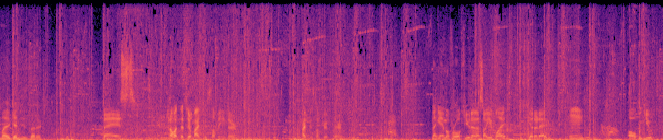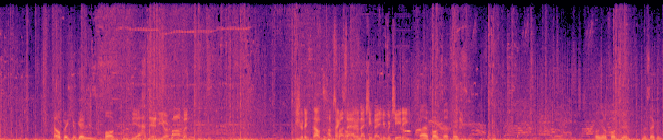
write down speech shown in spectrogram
My Genji is better. Best. You know what? There might be something in there. Might be some truth there. That game of Role Q that I saw you play the other day. Mm. Oh, with you? Open Q Genji is fog. Yeah, dude, you're popping. Shooting talents. I'm surprised I haven't actually banned you for cheating. I have fogs, I have fogs. I'm gonna fox here in a second.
